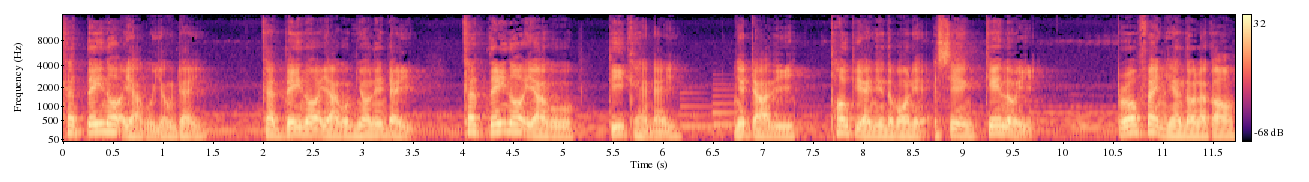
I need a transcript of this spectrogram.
ခတ်သိမ်းသောအရာကိုယုံတတ်၏ခတ်သိမ်းသောအရာကိုမျှော်လင့်တတ်၏ခတ်သိမ်းသောအရာကိုတီးခံတတ်၏မေတ္တာသည် ဖောက်ပြန်ခြင်းသဘောနှင့်အစဉ်ကင်းလွတ်၏ပရောဖက်ဉာဏ်တော်၎င်း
